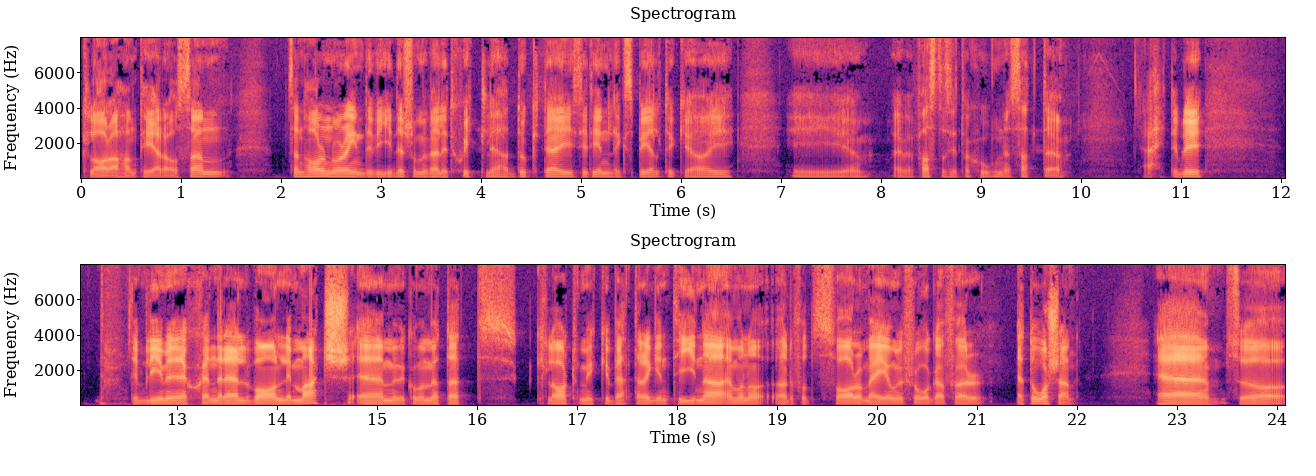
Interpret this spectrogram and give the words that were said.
klara att hantera. Och sen, sen har de några individer som är väldigt skickliga, duktiga i sitt inläggsspel tycker jag. I, i eh, även fasta situationer. Så att, äh, det blir det blir en generell vanlig match, eh, men vi kommer möta ett klart mycket bättre Argentina än vad de hade fått svar av mig om vi frågar för ett år sedan. Eh, så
